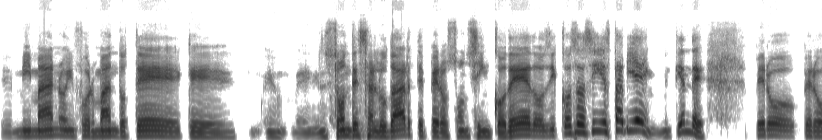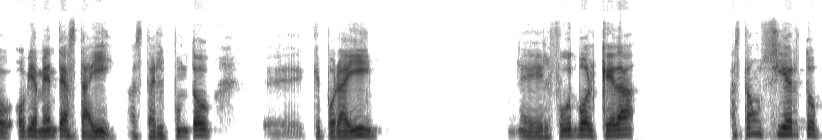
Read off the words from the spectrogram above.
eh, mi mano informándote que son de saludarte, pero son cinco dedos y cosas así, está bien, ¿me entiende? Pero, pero obviamente hasta ahí, hasta el punto eh, que por ahí el fútbol queda hasta un cierto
